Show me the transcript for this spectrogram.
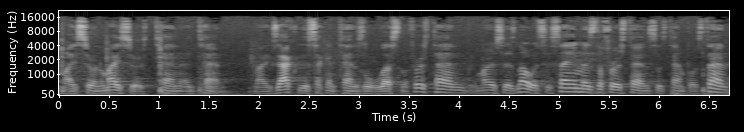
Meiser and a Meiser, 10 and 10. Not exactly the second 10 is a little less than the first 10. The Gemara says, no, it's the same as the first 10, so it's 10 plus 10.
